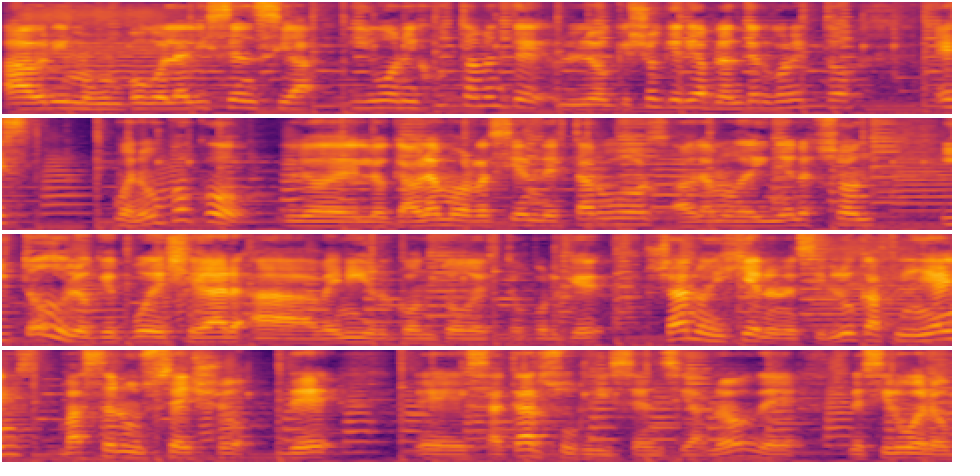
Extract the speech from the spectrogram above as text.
abrimos un poco la licencia y bueno, y justamente lo que yo quería plantear con esto es bueno, un poco lo, lo, que hablamos recién de Star Wars, hablamos de Indiana Jones y todo lo que puede llegar a venir con todo esto, porque ya nos dijeron, es decir, Lucasfilm Games va a ser un sello de eh, sacar sus licencias, ¿no? De decir, bueno,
